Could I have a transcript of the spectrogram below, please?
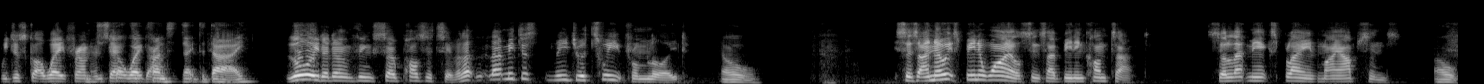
we just got to wait for Ant and Dec to wait for die. Ant and Dec to die. Lloyd, I don't think so positive. Let, let me just read you a tweet from Lloyd. Oh. He says, I know it's been a while since I've been in contact, so let me explain my absence. Oh.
